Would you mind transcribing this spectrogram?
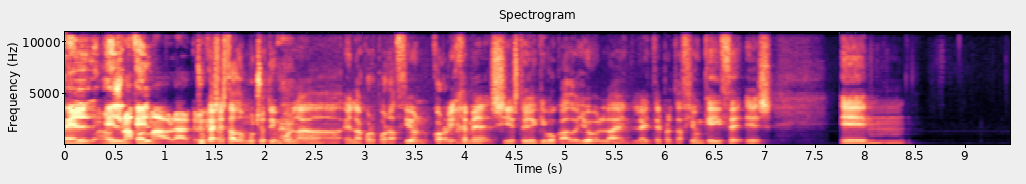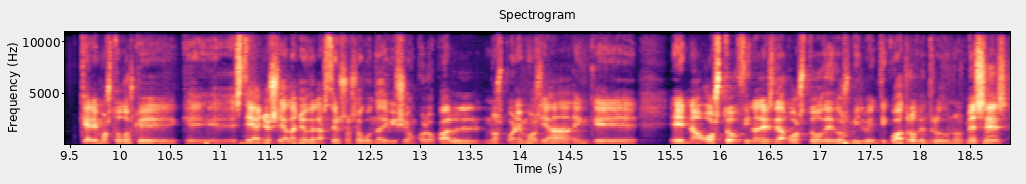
Él- bueno, es una él- forma de hablar, creo Tú que has estado mucho tiempo en la, en la corporación, corrígeme si estoy equivocado. Yo, la, la interpretación que hice es. em, queremos todos que, este año sea el año del ascenso a segunda división, con lo cual nos ponemos ya en que en agosto, finales de agosto de 2024, dentro de unos meses,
